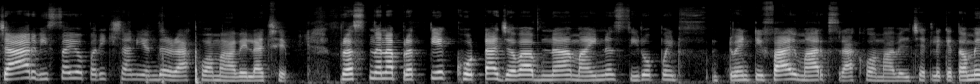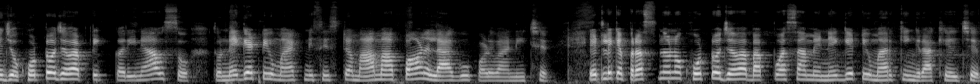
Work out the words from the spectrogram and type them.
ચાર વિષયો પરીક્ષાની અંદર રાખવામાં આવેલા છે. પ્રશ્નના પ્રત્યેક ખોટા જવાબના minus zero point twenty five marks રાખવામાં આવેલ છે. એટલે કે તમે જો ખોટો જવાબ ટીક કરીને આવશો, તો નેગેટિવ માર્કની સિસ્ટમ આમાં પણ લાગુ પડવાની છે. એટલે કે પ્રશ્નનો ખોટો જવાબ આપવા સામે નેગેટિવ માર્કિંગ રાખેલ છે.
